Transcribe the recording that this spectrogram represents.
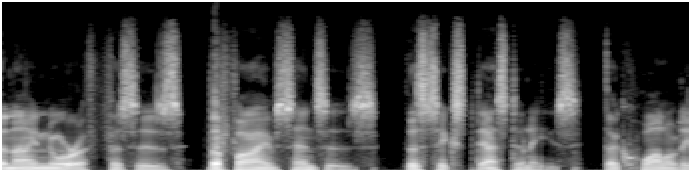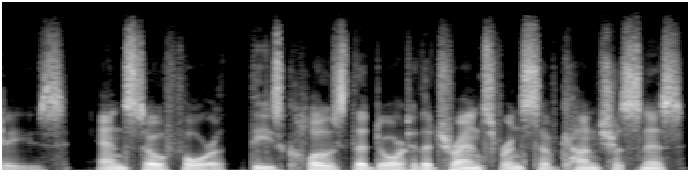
the nine orifices, the five senses, the six destinies, the qualities, and so forth. These close the door to the transference of consciousness,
